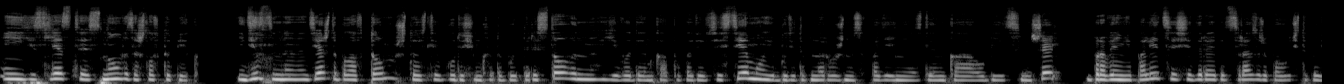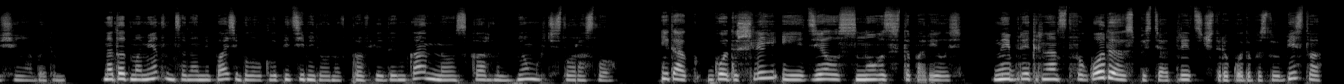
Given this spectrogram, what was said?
И следствие снова зашло в тупик. Единственная надежда была в том, что если в будущем кто-то будет арестован, его ДНК попадет в систему и будет обнаружено совпадение с ДНК убийцы Мишель, управление полиции Сидрэпид сразу же получит оповещение об этом. На тот момент в национальной базе было около 5 миллионов профилей ДНК, но с каждым днем их число росло. Итак, годы шли, и дело снова застопорилось. В ноябре 13 года, спустя 34 года после убийства,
